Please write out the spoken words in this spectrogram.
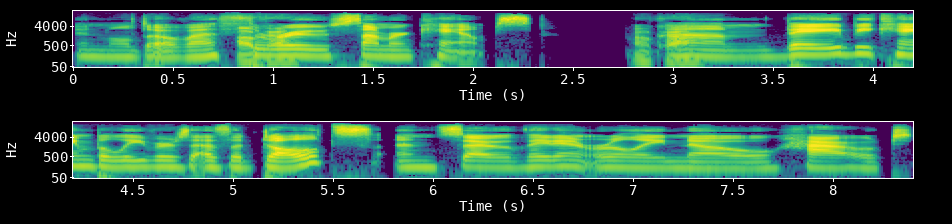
in Moldova Okay. through summer camps. Okay. Um, they became believers as adults, and so they didn't really know how to,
